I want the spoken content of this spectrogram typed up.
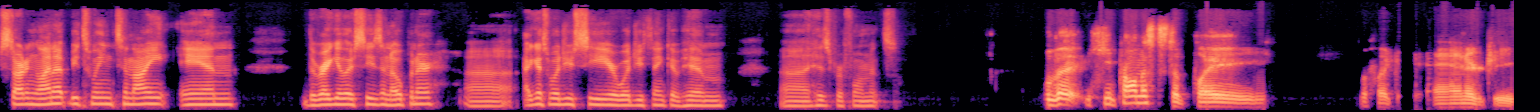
starting lineup between tonight and the regular season opener uh, I guess what do you see or what do you think of him, uh, his performance? Well, the, he promised to play with like energy,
